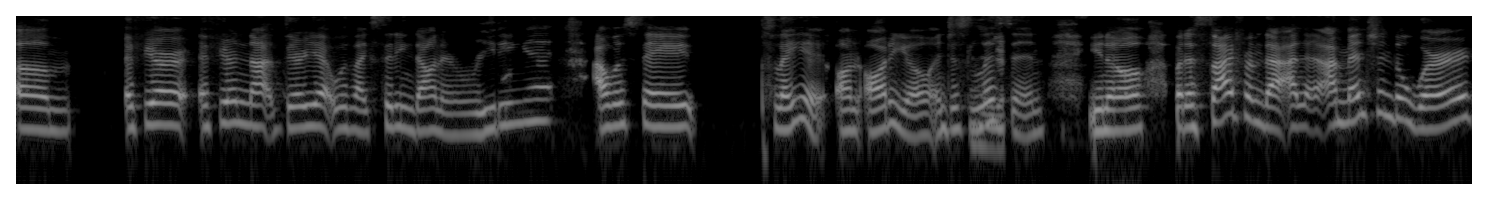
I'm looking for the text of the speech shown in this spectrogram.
um, if you're if you're not there yet with like sitting down and reading it, I would say play it on audio and just listen yeah. you know but aside from that I, I, mentioned the word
